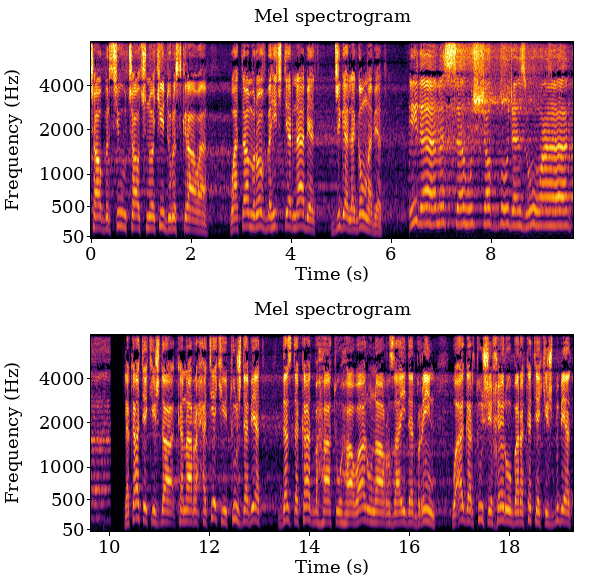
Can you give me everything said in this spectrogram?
چاوبرسی و چاوچنۆکی دروستکراوە واتە مرۆڤ بە هیچ تێر نابێت جگە لەگەڵ نەبێت. إذا مسه الشر جزوعا. لە کاتێکیشدا کە ناڕەحەتێکی توش دەبێت دەست دەکات بە هات و هاوار و ناڕزایی دەربڕین و ئەگەر تووشی خێر و بەرەکەتێکیش ببێت.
